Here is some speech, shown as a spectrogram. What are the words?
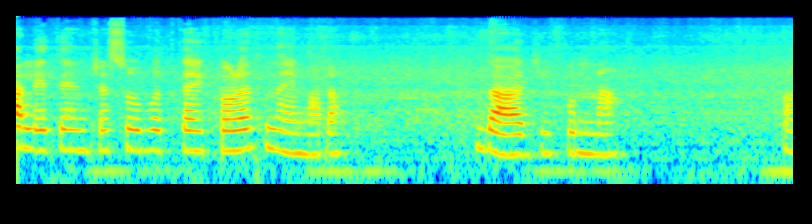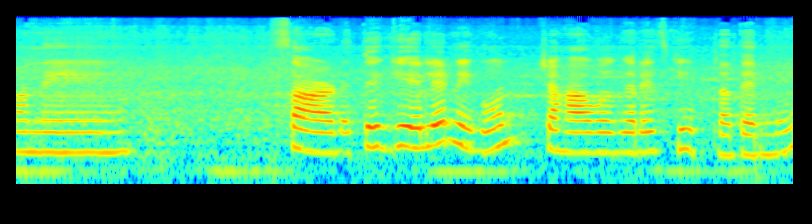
आले त्यांच्यासोबत काही कळत नाही मला. दाजी पुन्हा. आणि साडे ते गेले निघून. चहा वगैरेच घेतला त्यांनी.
